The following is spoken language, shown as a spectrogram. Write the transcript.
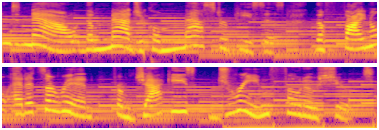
And now, the magical masterpieces. The final edits are in from Jackie's dream photo shoot.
